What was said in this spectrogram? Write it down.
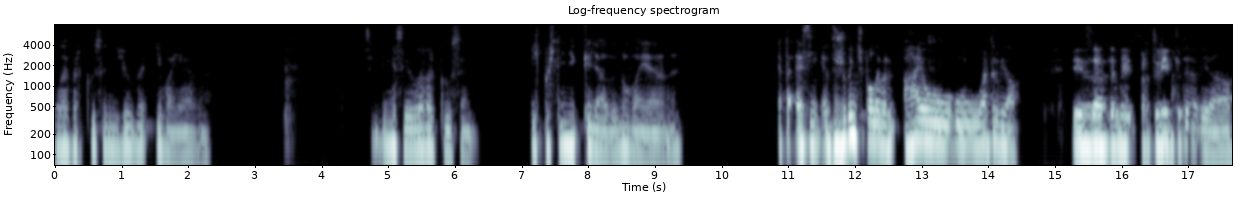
Leverkusen, Juve e Bayern. Sim, tinha sido Leverkusen. E depois tinha calhado no Bayern. É assim, de Juventus para o Leverkusen. Ah, é o, o Arthur Vidal. Exatamente. O Arturito, Arthur Vidal.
